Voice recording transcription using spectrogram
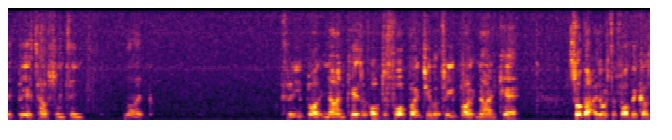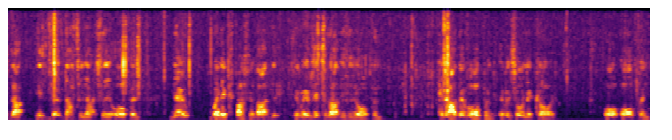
appears to have something like 3.9k, so up to 4.2, but 3.9k. So that is fault because that is that, is actually open. Now, when a capacitor like the, a resistor like this is open, can either have opened of its own accord or opened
